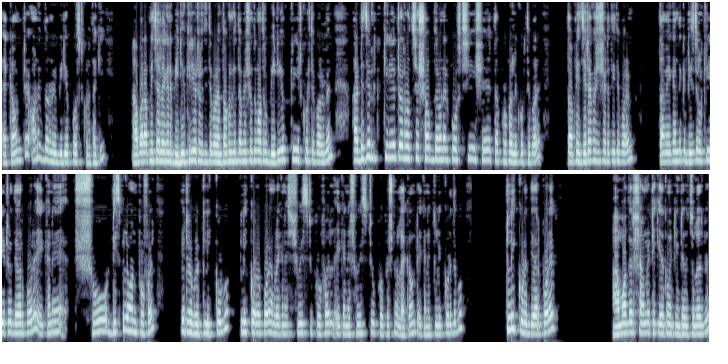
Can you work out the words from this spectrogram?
অ্যাকাউন্টে অনেক ধরনের ভিডিও পোস্ট করে থাকি। আবার আপনি চাইলে এখানে ভিডিও ক্রিয়েটর দিতে পারেন। তখন কিন্তু আপনি শুধুমাত্র ভিডিও ক্রিয়েট করতে পারবেন। আর ডিজিটাল ক্রিয়েটর হচ্ছে সব ধরনের পোস্টই সে তার প্রোফাইলে করতে পারে। তো আপনি যেটা খুশি সেটা দিতে পারেন। তো আমি এখান থেকে ডিজিটাল ক্রিয়েটর দেওয়ার পরে এখানে শো ডিসপ্লে ওয়ান প্রোফাইল এটার উপরে ক্লিক করব। ক্লিক করার পরে আমরা এখানে সুইচ টু প্রোফাইল এখানে সুইচ টু প্রফেশনাল অ্যাকাউন্ট এখানে ক্লিক করে দেব। ক্লিক করে দেওয়ার পরে আমাদের সামনে ঠিক এরকম একটা ইন্টারভিউ চলে আসবে।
